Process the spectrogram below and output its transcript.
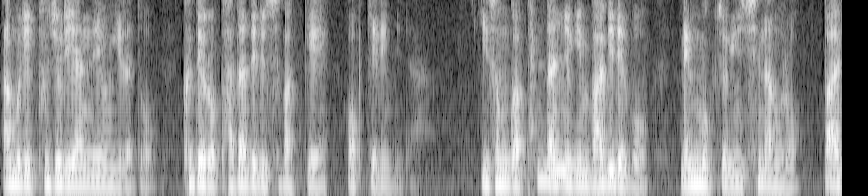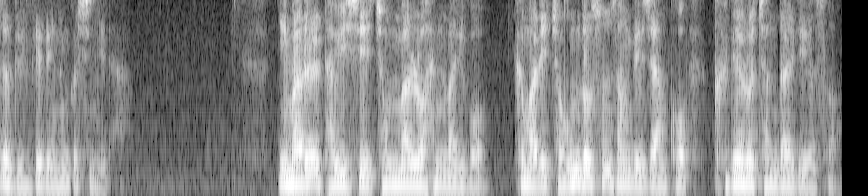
아무리 부조리한 내용이라도 그대로 받아들일 수밖에 없게 됩니다. 이성과 판단력이 마비되고 맹목적인 신앙으로 빠져들게 되는 것입니다. 이 말을 다윗이 정말로 한 말이고 그 말이 조금도 손상되지 않고 그대로 전달되어서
